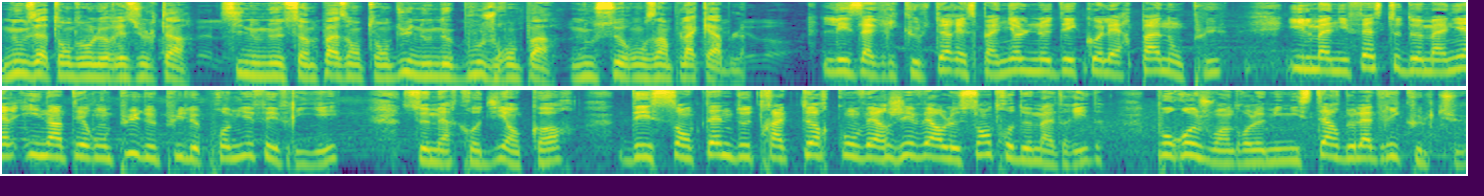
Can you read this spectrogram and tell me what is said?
Nous attendons le résultat. Si nous ne sommes pas entendus, nous ne bougerons pas. Nous serons implacables. Les agriculteurs espagnols ne décolèrent pas non plus. Ils manifestent de manière ininterrompue depuis le 1er février. Ce mercredi encore, des centaines de tracteurs convergeaient vers le centre de Madrid pour rejoindre le ministère de l'Agriculture.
